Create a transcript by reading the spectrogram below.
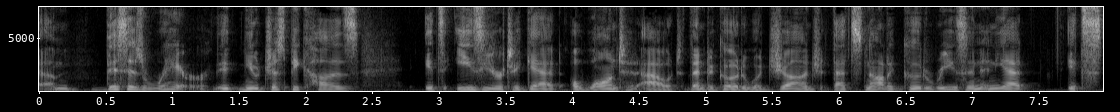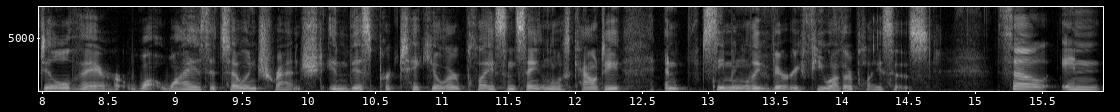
um, this is rare. It, you know, just because it's easier to get a wanted out than to go to a judge, that's not a good reason, and yet it's still there. Why is it so entrenched in this particular place in St. Louis County and seemingly very few other places? So, in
